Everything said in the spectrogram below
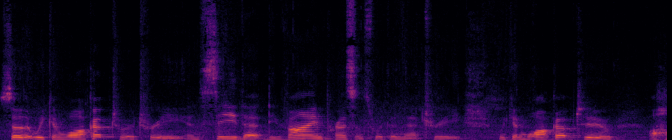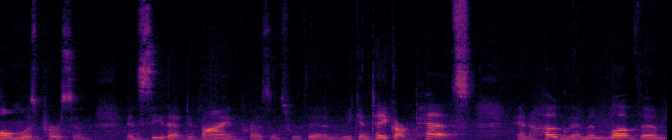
So that we can walk up to a tree and see that divine presence within that tree. We can walk up to a homeless person and see that divine presence within. We can take our pets and hug them and love them,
